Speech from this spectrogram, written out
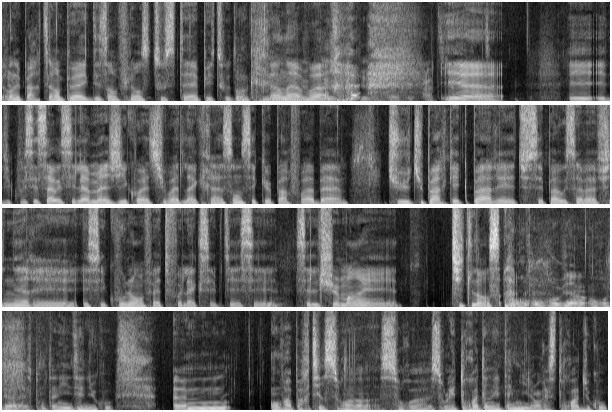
ok. On est parti un peu avec des influences two-step et tout, donc rien à voir. Et, de euh, et, et du coup, c'est ça aussi la magie, quoi, tu vois, de la création, c'est que parfois, bah, tu, tu pars quelque part et tu sais pas où ça va finir et, et c'est cool, en fait, faut l'accepter, c'est c'est le chemin et tu te lances. on, on revient, on revient à la spontanéité du coup. Euh, on va partir sur, un, sur, euh, sur les trois derniers thèmes. Il en reste trois du coup.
